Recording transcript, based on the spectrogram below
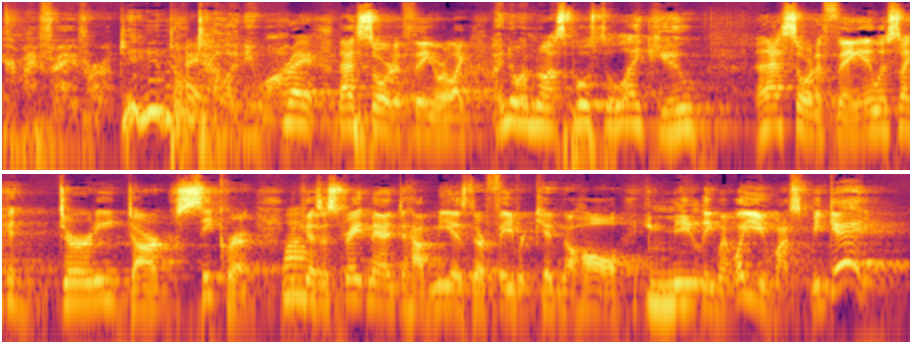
"You're my favorite. Don't Right. tell anyone." Right. That sort of thing, or like, "I know I'm not supposed to like you." That sort of thing. It was like a dirty, dark secret Wow. because a straight man to have me as their favorite kid in the hall immediately went, "Well, you must be gay."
